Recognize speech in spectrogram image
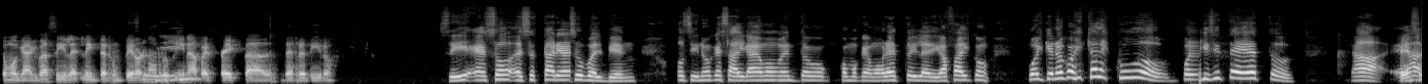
Como que algo así, le, interrumpieron la rutina perfecta de retiro. Sí, eso, eso estaría súper bien. O si no, que salga de momento como que molesto y le diga a Falcon, ¿por qué no cogiste el escudo? ¿Por qué hiciste esto? Nada, eso,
